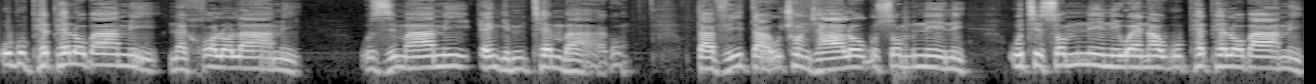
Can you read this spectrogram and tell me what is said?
ubuphephelo bami neholo lami uzimami engimthembako. Davida utsho njalo kusomnini uthi somnini wena ubuphephelo bami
